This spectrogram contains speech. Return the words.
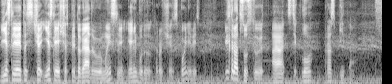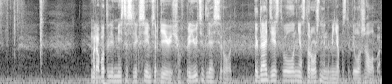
Если, это сейчас, если я сейчас предугадываю мысли, я не буду, короче, спойлерить. Фильтр отсутствует, а стекло разбито. Мы работали вместе с Алексеем Сергеевичем в приюте для сирот. Тогда я действовала неосторожно, и на меня поступила жалоба.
